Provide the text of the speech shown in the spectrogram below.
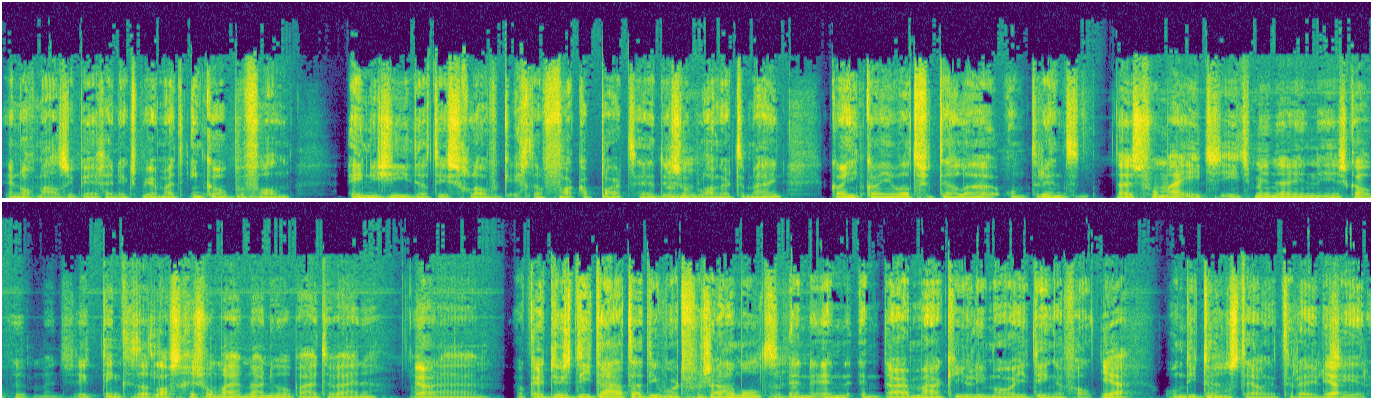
En nogmaals, ik ben geen expert, maar het inkopen van energie, dat is geloof ik echt een vak apart. Hè? Dus op mhm. lange termijn. Kan je, kan je wat vertellen omtrent? Dat is voor mij iets, iets minder in, in scope op dit moment. Dus ik denk dat dat lastig is voor mij om daar nu op uit te wijden. ja. Uh, Oké, dus die data die wordt verzameld mhm. en, en, en daar maken jullie mooie dingen van. Ja. Om die doelstelling te realiseren.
